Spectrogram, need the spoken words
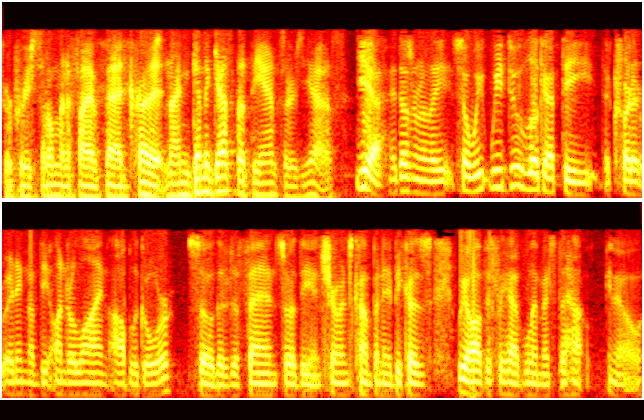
for pre-settlement if I have bad credit?" And I'm going to guess that the answer is yes. Yeah, it doesn't really. So we we do look at the the credit rating of the underlying obligor, so the defense or the insurance company, because we obviously have limits to how you know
